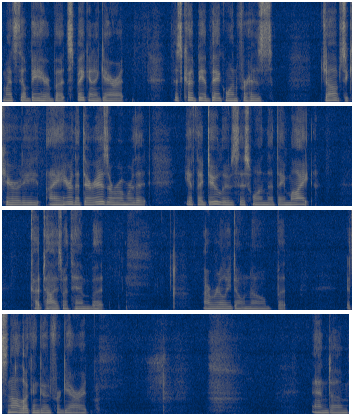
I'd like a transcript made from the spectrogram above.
might still be here. But speaking of Garrett, this could be a big one for his job security. I hear that there is a rumor that if they do lose this one, that they might cut ties with him, but I really don't know. But it's not looking good for Garrett. And um,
